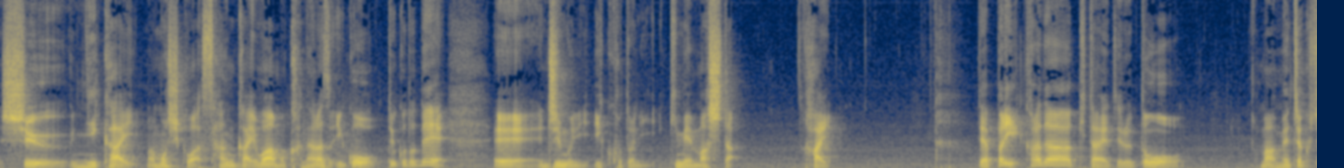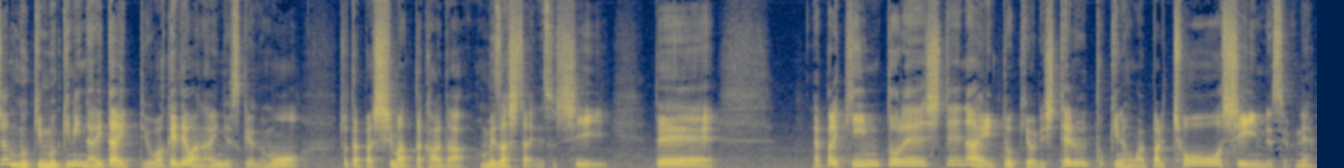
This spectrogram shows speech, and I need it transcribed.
週2回、まあ、もしくは3回はもう必ず行こう。ということで、えー、ジムに行くことに決めました。はい。でやっぱり体鍛えてるとまあめちゃくちゃムキムキになりたいっていうわけではないんですけれどもちょっとやっぱり締まった体を目指したいですしでやっぱり筋トレしてない時よりしてる時の方がやっぱり調子いいんですよね。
